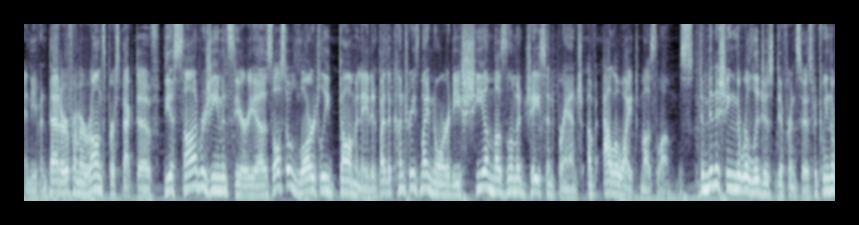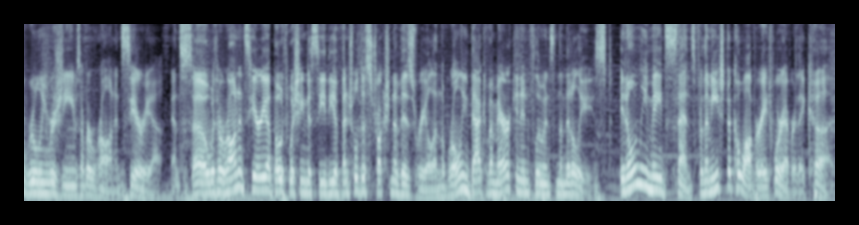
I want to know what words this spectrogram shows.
And even better, from Iran's perspective, the Assad regime in Syria is also largely dominated by the country's minority Shia Muslim adjacent branch of Alawite Muslims, diminishing the religious differences between the ruling regimes of Iran and Syria. And so, with Iran and Syria both wishing to see the eventual destruction of Israel and the rolling back of American influence in the Middle East, it only made sense for them each to cooperate operate wherever they could.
